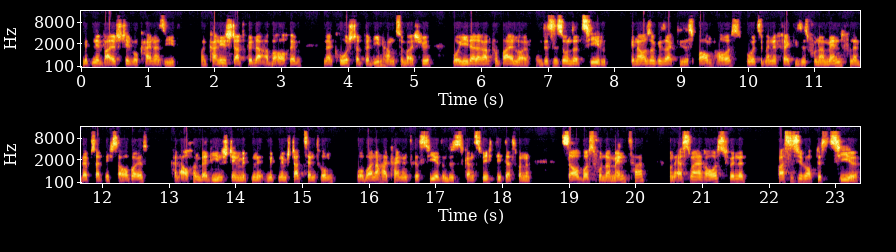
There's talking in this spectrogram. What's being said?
mitten im Wald stehen, wo keiner sieht. Man kann die Stadtvilla aber auch im, in der Großstadt Berlin haben zum Beispiel, wo jeder daran vorbeiläuft. Und das ist unser Ziel. Genauso gesagt, dieses Baumhaus, wo jetzt im Endeffekt dieses Fundament von der Website nicht sauber ist, kann auch in Berlin stehen, mitten, mitten im Stadtzentrum, wo aber nachher keinen interessiert. Und das ist ganz wichtig, dass man ein sauberes Fundament hat und erstmal herausfindet, was ist überhaupt das Ziel?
